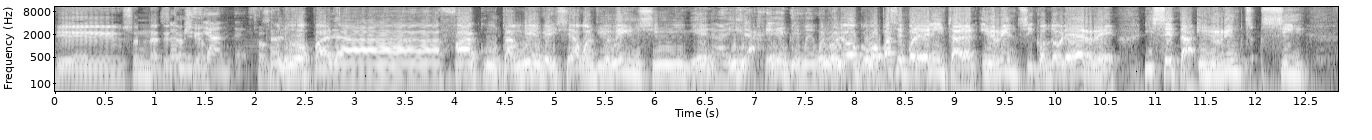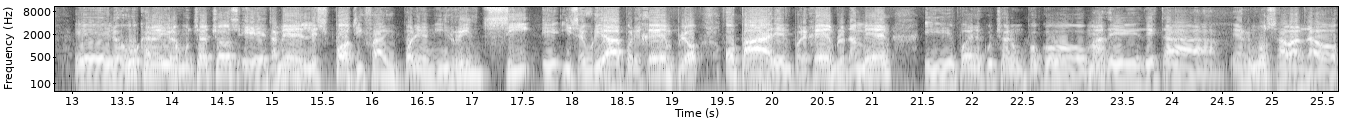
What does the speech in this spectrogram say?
Eh, son una tentación. Son- Saludos para Facu también, que dice aguante Irrinzi. Bien ahí la gente, me vuelvo loco. Vos pasen por el Instagram, Irrinzi con doble R y Z, Irrinzi. Eh, los buscan ahí los muchachos, eh, también en el Spotify ponen IRINSI eh, y seguridad, por ejemplo, o paren, por ejemplo, también, y pueden escuchar un poco más de, de esta hermosa banda, oh,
